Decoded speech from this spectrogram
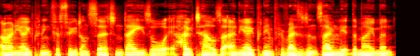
are only opening for food on certain days, or hotels are only opening for residents only at the moment.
